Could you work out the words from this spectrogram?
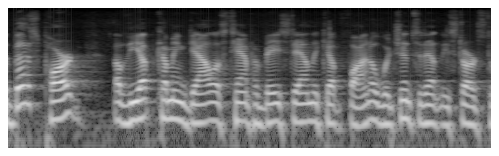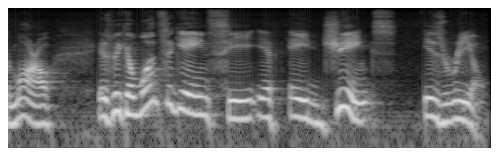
The best part of the upcoming Dallas Tampa Bay Stanley Cup final, which incidentally starts tomorrow, is we can once again see if a jinx is real.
